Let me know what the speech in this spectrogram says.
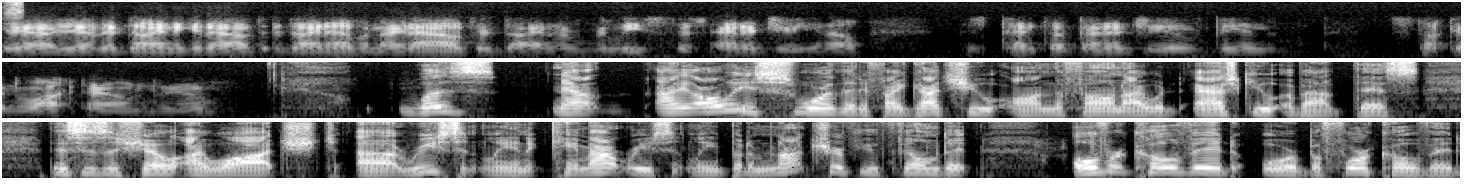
Yeah, yeah, they're dying to get out. They're dying to have a night out. They're dying to release this energy, you know, this pent up energy of being stuck in lockdown, you know. was now I always swore that if I got you on the phone, I would ask you about this. This is a show I watched uh, recently, and it came out recently, but I'm not sure if you filmed it over COVID or before COVID.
